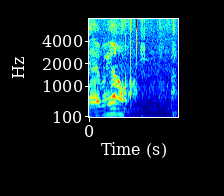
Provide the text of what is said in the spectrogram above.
There we are.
